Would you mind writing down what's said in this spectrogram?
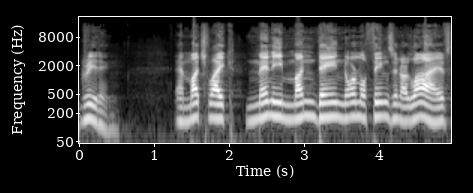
greeting. And much like many mundane, normal things in our lives,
